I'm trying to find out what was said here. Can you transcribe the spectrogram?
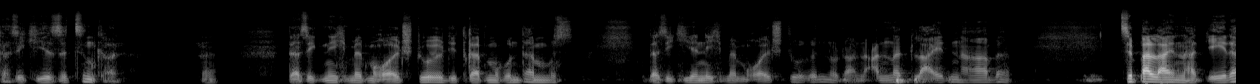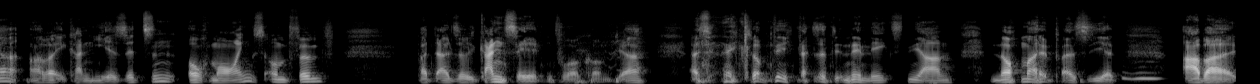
dass ich hier sitzen kann. Ne? Dass ich nicht mit dem Rollstuhl die Treppen runter muss, dass ich hier nicht mit dem Rollstuhl bin oder ein anderes Leiden habe. Zipperlein hat jeder, aber ich kann hier sitzen, auch morgens um fünf, was also ganz selten vorkommt, ja. Also ich glaube nicht, dass es in den nächsten Jahren nochmal passiert. Aber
